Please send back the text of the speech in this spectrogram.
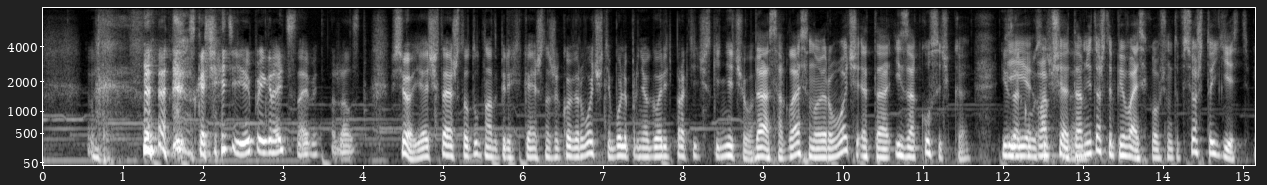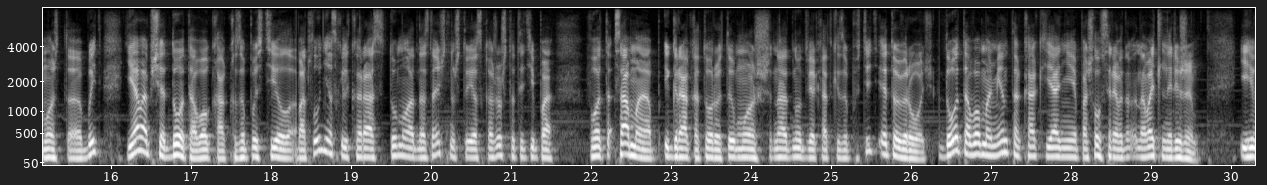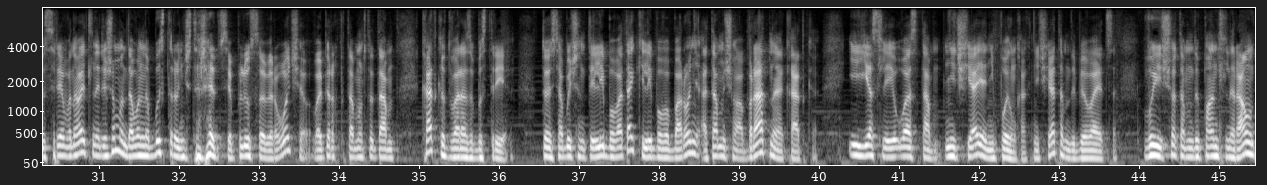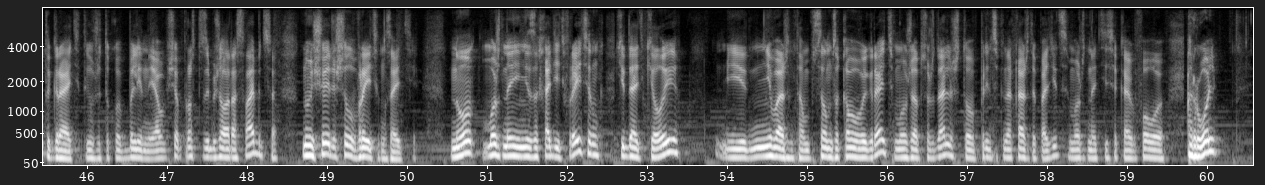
Скачайте ее и поиграйте с нами, пожалуйста. Все, я считаю, что тут надо перейти, конечно же, к Overwatch, тем более про него говорить практически нечего. Да, согласен, но Overwatch это и закусочка. И, и закусочка, вообще, да. там не то, что пивасик, в общем-то, все, что есть, может э, быть. Я вообще до того, как запустил батлу несколько раз, думал однозначно, что я скажу что-то типа вот самая игра, которую ты можешь на одну-две катки запустить, это Overwatch. До того момента, как я не пошел в соревновательный режим. И соревновательный режим, он довольно быстро уничтожает все плюсы Overwatch. Во-первых, потому что там катка в два раза быстрее. То есть обычно ты либо в атаке, либо в обороне, а там еще обратная катка. И если у вас там ничья, я не понял, как ничья там добивается, вы еще там дополнительный раунд играете, ты уже такой, блин, я вообще просто забежал расслабиться, ну еще и решил в рейтинг зайти. Но можно и не заходить в рейтинг, кидать киллы, и неважно, там, в целом, за кого вы играете, мы уже обсуждали, что, в принципе, на каждой позиции можно найти себе кайфовую роль.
